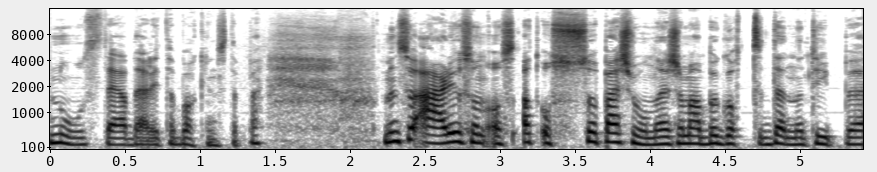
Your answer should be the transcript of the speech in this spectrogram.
noe sted. Det er litt av bakgrunnsteppet. Men så er det jo sånn at også personer som har begått denne type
